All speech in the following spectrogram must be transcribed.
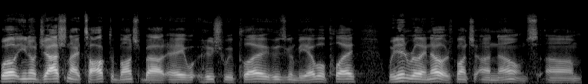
Well, you know, Josh and I talked a bunch about, hey, who should we play? Who's going to be able to play? We didn't really know. There's a bunch of unknowns. Um,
